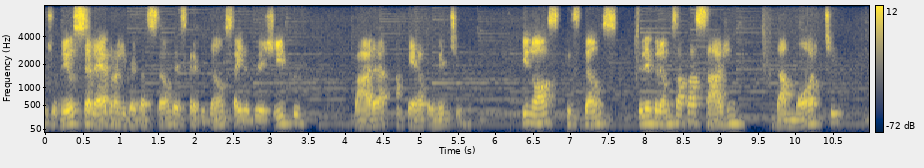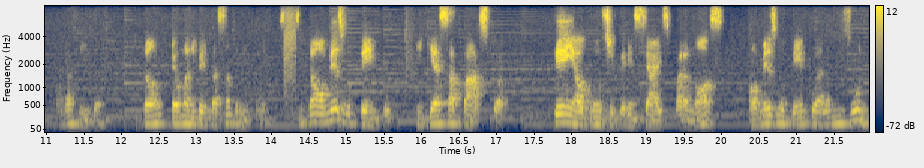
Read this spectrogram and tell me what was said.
Os judeus celebram a libertação da escravidão, saída do Egito para a terra prometida. E nós, cristãos, celebramos a passagem da morte para a vida. Então, é uma libertação também para eles. Então, ao mesmo tempo em que essa Páscoa tem alguns diferenciais para nós, ao mesmo tempo ela nos une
